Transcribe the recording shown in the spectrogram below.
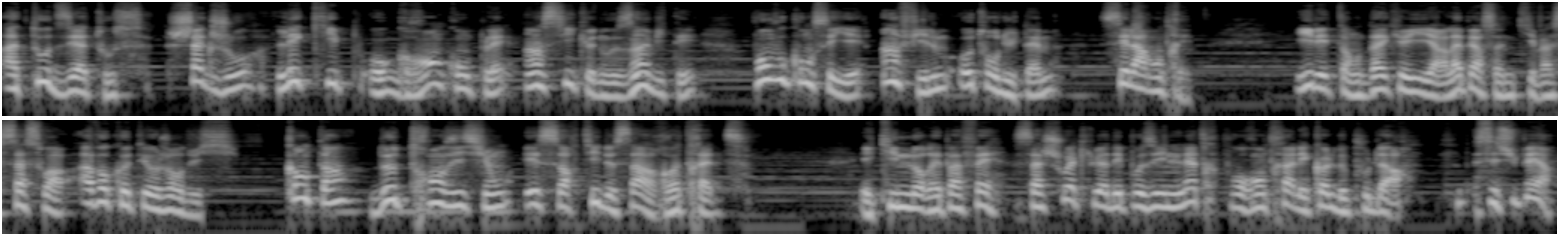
à toutes et à tous. Chaque jour, l'équipe au grand complet ainsi que nos invités vont vous conseiller un film autour du thème C'est la rentrée. Il est temps d'accueillir la personne qui va s'asseoir à vos côtés aujourd'hui. Quentin, de transition, est sorti de sa retraite. Et qui ne l'aurait pas fait? Sa chouette lui a déposé une lettre pour rentrer à l'école de Poudlard. C'est super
